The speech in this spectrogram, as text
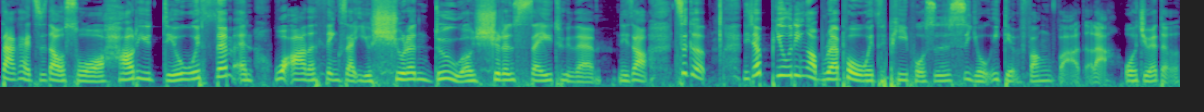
大概知道说，How do you deal with them and what are the things that you shouldn't do or shouldn't say to them？你知道这个，你叫 building up rapport with people，其实是有一点方法的啦，我觉得。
